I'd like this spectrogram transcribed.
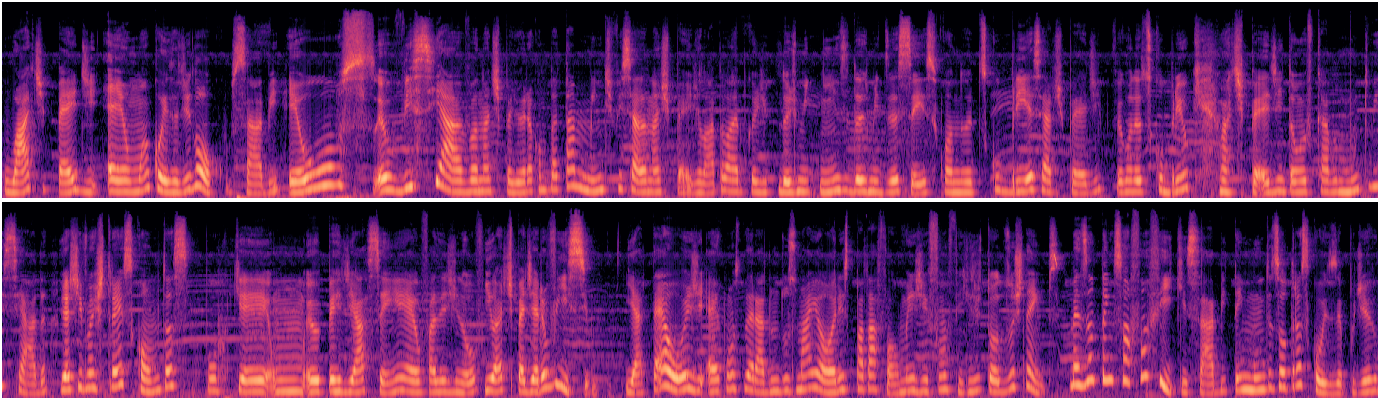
O Wattpad é uma coisa de louco, sabe? Eu, eu viciava no Wattpad, eu era completamente viciada no Wattpad lá pela época de 2015, 2016, quando eu descobri esse Wattpad. Foi quando eu descobri o que era o Wattpad, então eu ficava muito viciada. Já tive umas três contas, porque um eu perdi a senha eu fazia de novo. E o Wattpad era o vício. E até hoje é considerado um dos maiores plataformas de fanfic de todos os tempos. Mas não tem só fanfic, sabe? Tem muitas outras coisas. Eu podia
